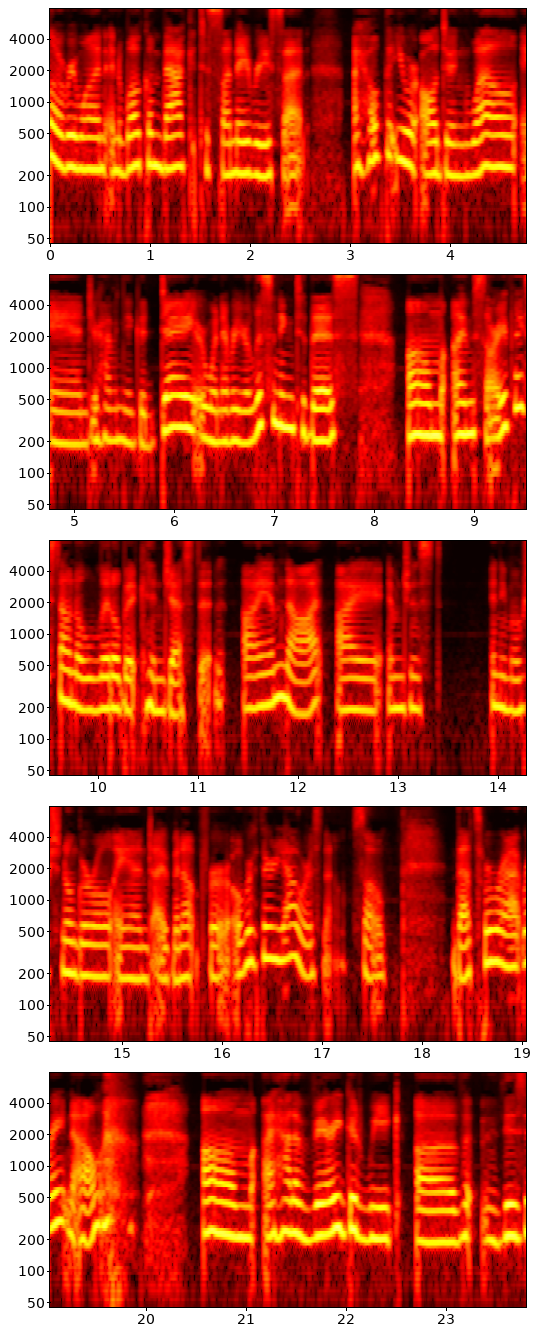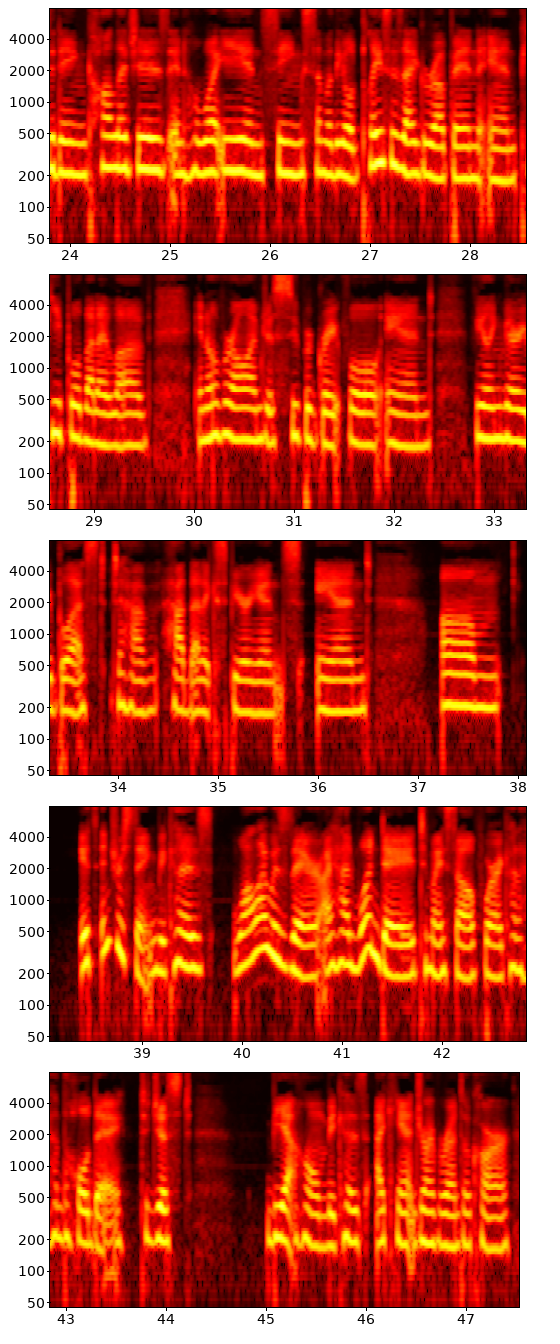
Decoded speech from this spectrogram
Hello, everyone, and welcome back to Sunday Reset. I hope that you are all doing well and you're having a good day or whenever you're listening to this. Um, I'm sorry if I sound a little bit congested. I am not. I am just an emotional girl and I've been up for over 30 hours now. So that's where we're at right now. Um, I had a very good week of visiting colleges in Hawaii and seeing some of the old places I grew up in and people that I love. And overall, I'm just super grateful and feeling very blessed to have had that experience. And um, it's interesting because while I was there, I had one day to myself where I kind of had the whole day to just be at home because I can't drive a rental car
